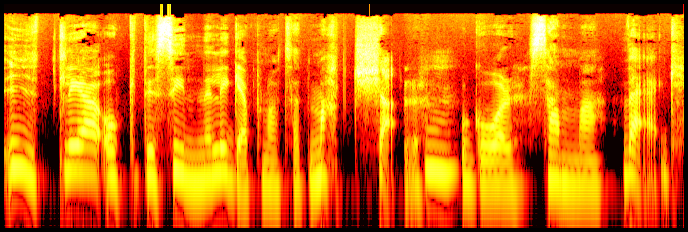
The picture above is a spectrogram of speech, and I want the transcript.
ytliga och det sinneliga på något sätt matchar mm. och går samma väg.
